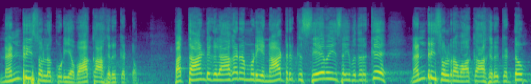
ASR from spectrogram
நன்றி சொல்லக்கூடிய வாக்காக இருக்கட்டும். பத்தாண்டுகளாக நம்முடைய நாட்டிற்கு சேவை செய்வதற்கு நன்றி சொல்கிற வாக்காக இருக்கட்டும்.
